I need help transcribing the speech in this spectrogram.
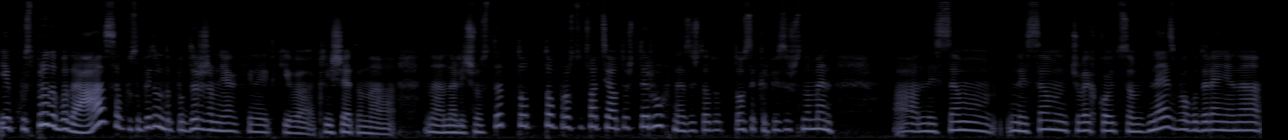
И ако спра да бъда аз, ако се опитам да поддържам някакви нали, такива клишета на, на, на личността, то, то просто това цялото ще рухне, защото то се крепи също на мен. А, не, съм, не съм човек, който съм днес, благодарение на,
